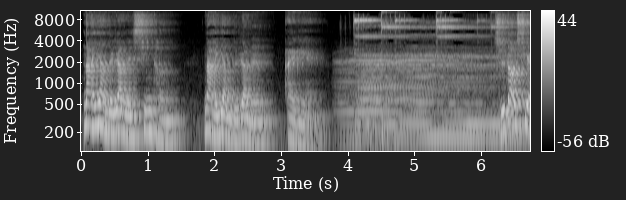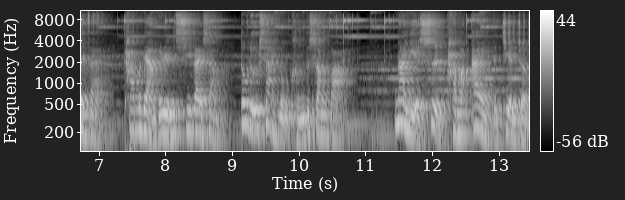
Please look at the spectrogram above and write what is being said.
那样的让人心疼。那样的让人爱怜，直到现在，他们两个人的膝盖上都留下永恒的伤疤，那也是他们爱的见证。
